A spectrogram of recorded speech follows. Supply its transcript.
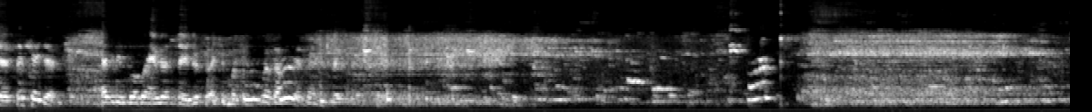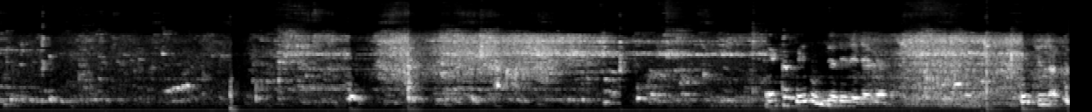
gelirmişlerse şey dermiş. Hadi biz baba evlat sayılır, açın bakalım bakalım bizler. En çok benimle mücadele ederler. Hepsinin aklı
